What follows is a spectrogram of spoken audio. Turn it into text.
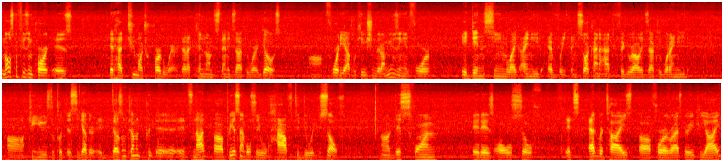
most confusing part is it had too much hardware that I couldn't understand exactly where it goes. Uh, for the application that I'm using it for, it didn't seem like I need everything. So I kind of had to figure out exactly what I need uh, to use to put this together. It doesn't come, pre uh, it's not uh, pre-assembled, so you will have to do it yourself. Uh, this one, it is also, it's advertised uh, for a Raspberry Pi,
